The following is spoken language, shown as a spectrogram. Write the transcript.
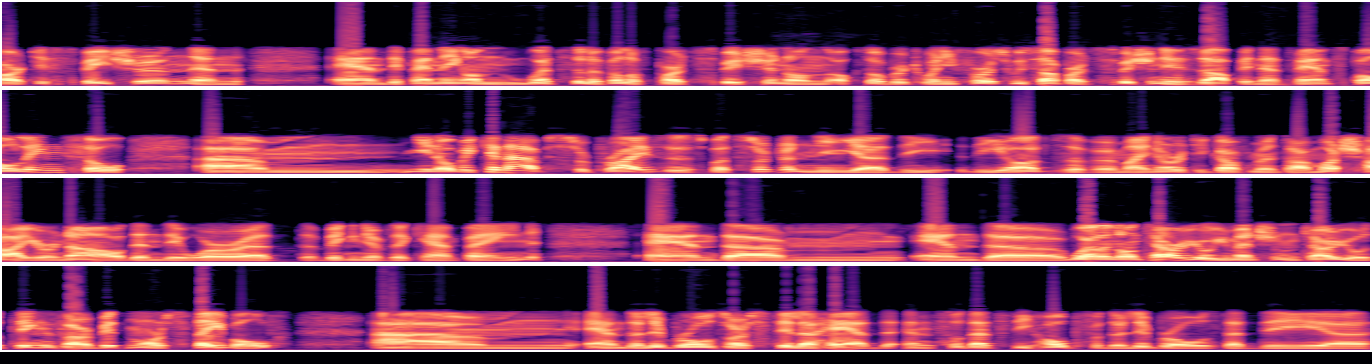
participation and and depending on what's the level of participation on October 21st, we saw participation is up in advanced polling. So, um, you know, we can have surprises, but certainly uh, the the odds of a minority government are much higher now than they were at the beginning of the campaign. And um, and uh, well, in Ontario, you mentioned Ontario, things are a bit more stable. Um, and the liberals are still ahead, and so that's the hope for the liberals that they uh,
